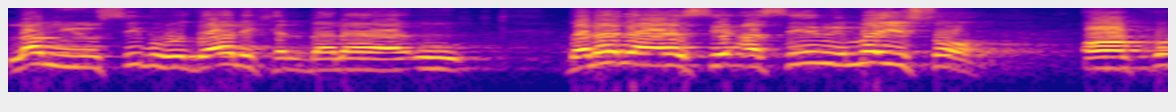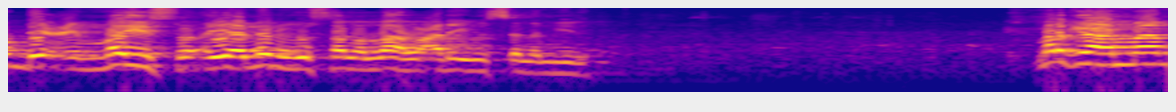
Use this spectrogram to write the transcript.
lam yusibhu dalika albalaa'u. Baladaasi asiibi mayso oo ku dhici mayso ayaa nebigu sala allahu calayhi wasalam yidhi markaa man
